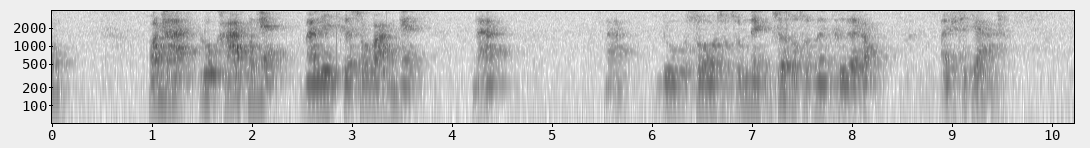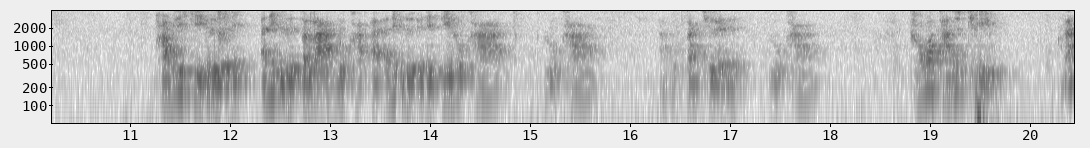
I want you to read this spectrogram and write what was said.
น เพราะนะฮะลูกค้าคนเนี้ยนาลีเกิดสว่างเนี่ยนะนะอยู่โซนศูนย์หนึ่งซึ่งโซนศูนย์หนึ่งคืออะไรครับอยุธยาพามลิคีคืออันนี้ อันนี้คือตารางลูกค้า อันนี้คือ identity ลูกค้า ลูกค้าผมตั้งชื่อเลย ลูกค้าคำว่า transitive นะ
